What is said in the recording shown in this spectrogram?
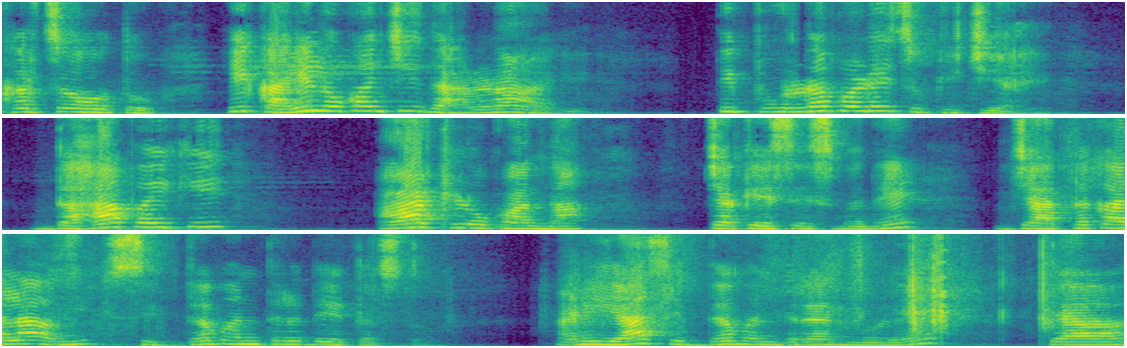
खर्च होतो ही काही लोकांची धारणा आहे. ती पूर्णपणे चुकीची आहे. दहा पैकी आठ लोकांना च्या केसेसमध्ये जातकाला आम्ही सिद्ध मंत्र देत असतो. आणि या सिद्ध मंत्रांमुळे त्या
